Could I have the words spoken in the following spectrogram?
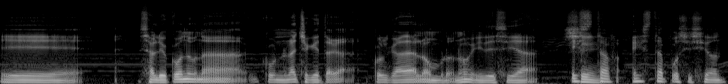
eh, salió con una, con una chaqueta colgada al hombro, ¿no? Y decía, Sí. esta, esta posición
